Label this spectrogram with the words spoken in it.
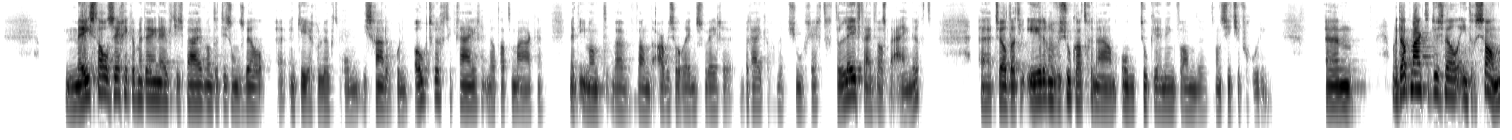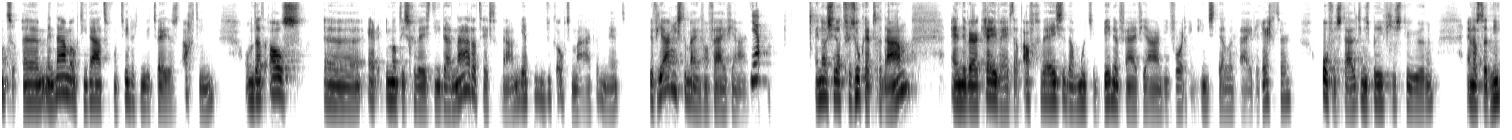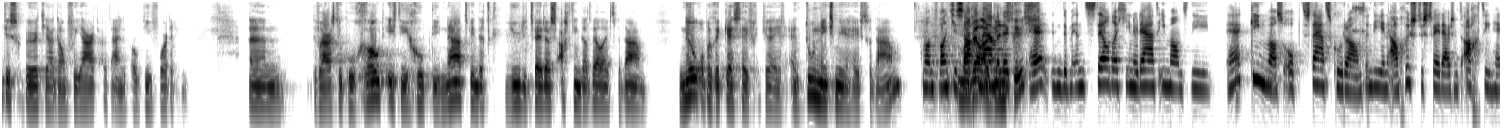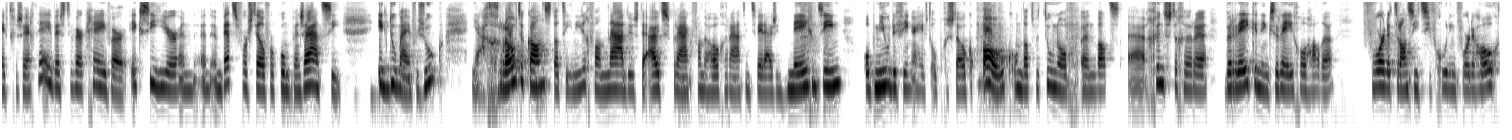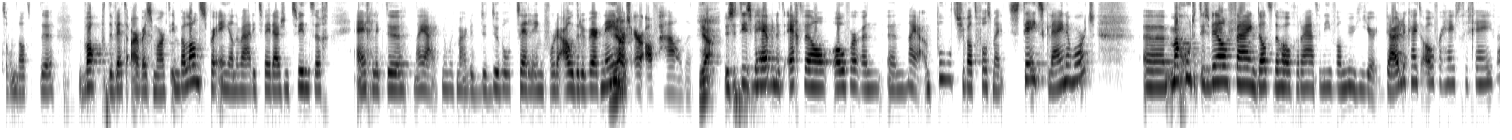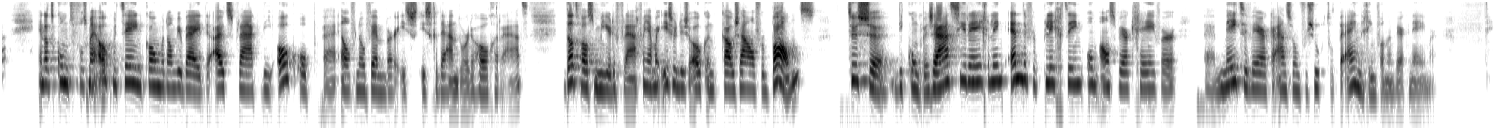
Meestal zeg ik er meteen eventjes bij, want het is ons wel uh, een keer gelukt om die schadevergoeding ook terug te krijgen. En dat had te maken met iemand waarvan de arbeidsovereenkomst vanwege het bereiken van de pensioengerechtigde leeftijd was beëindigd. Uh, terwijl dat hij eerder een verzoek had gedaan om toekenning van de transitievergoeding. Um, maar dat maakt het dus wel interessant, uh, met name ook die data van 20 juli 2018, omdat als er iemand is geweest die daarna dat heeft gedaan, je hebt natuurlijk ook te maken met de verjaringstermijn van vijf jaar. Ja. En als je dat verzoek hebt gedaan en de werkgever heeft dat afgewezen, dan moet je binnen vijf jaar die vordering instellen bij de rechter of een stuitingsbriefje sturen. En als dat niet is gebeurd, ja, dan verjaart uiteindelijk ook die vordering. Um, de vraag is natuurlijk hoe groot is die groep die na 20 juli 2018 dat wel heeft gedaan, nul op het request heeft gekregen en toen niks meer heeft gedaan. Want, want je zag namelijk, hè, de, stel dat je inderdaad iemand die hè, kien was op de staatscourant en die in augustus 2018 heeft gezegd: Hé, hey, beste werkgever, ik zie hier een, een, een, wetsvoorstel voor compensatie. Ik doe mijn verzoek. Ja, grote kans dat hij in ieder geval na dus de uitspraak van de Hoge Raad in 2019 opnieuw de vinger heeft opgestoken. Ook omdat we toen nog een wat uh, gunstigere berekeningsregel hadden voor de transitievergoeding voor de hoogte. Omdat de WAP, de Wet Arbeidsmarkt in Balans, per 1 januari 2020 eigenlijk de, nou ja, ik noem het maar de, de dubbeltelling voor de oudere werknemers ja. eraf haalde. Ja. Dus het is, we hebben het echt wel over een, een, nou ja, een poeltje wat volgens mij steeds kleiner wordt. Uh, maar goed, het is wel fijn dat de Hoge Raad in ieder geval nu hier duidelijkheid over heeft gegeven. En dat komt volgens mij ook meteen, komen we dan weer bij de uitspraak die ook op uh, 11 november is, is gedaan door de Hoge Raad. Dat was meer de vraag van ja, maar is er dus ook een kausaal verband tussen die compensatieregeling en de verplichting om als werkgever uh, mee te werken aan zo'n verzoek tot beëindiging van een werknemer?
